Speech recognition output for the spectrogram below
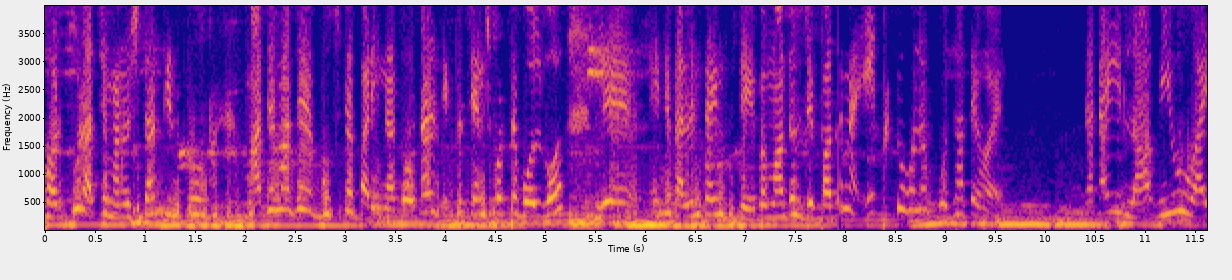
ভরপুর আছে মানুষটার, কিন্তু মাঝে মাঝে বুঝতে পারি না। তো ওটা একটু চেঞ্জ করতে বলব যে এই যে ভ্যালেন্টাইন্স ডে বা মাদার্স ডে ফাদার না একটু হলেও বোঝাতে হয় that I love you I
